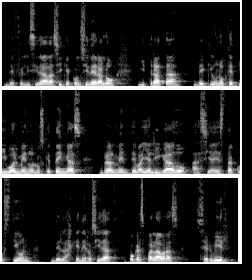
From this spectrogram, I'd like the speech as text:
de felicidad. Así que considéralo y trata de que un objetivo, al menos los que tengas, realmente vaya ligado hacia esta cuestión de la generosidad. En pocas palabras, servir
